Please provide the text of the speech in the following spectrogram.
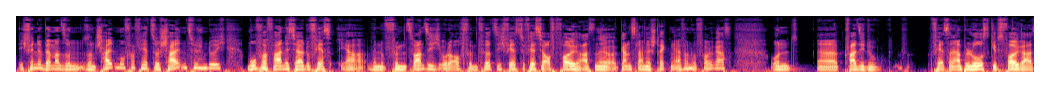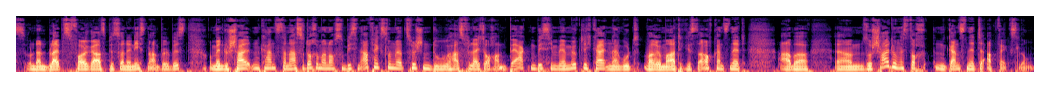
ich finde, wenn man so ein, so ein Schaltmofa fährt, so Schalten zwischendurch, Mofa fahren ist ja, du fährst ja, wenn du 25 oder auch 45 fährst, du fährst ja oft Vollgas, ne, ganz lange Strecken einfach nur Vollgas und äh, quasi du fährst an Ampel los, gibst Vollgas und dann bleibst Vollgas, bis du an der nächsten Ampel bist. Und wenn du schalten kannst, dann hast du doch immer noch so ein bisschen Abwechslung dazwischen. Du hast vielleicht auch am Berg ein bisschen mehr Möglichkeiten. Na gut, Variomatik ist da auch ganz nett, aber ähm, so Schaltung ist doch eine ganz nette Abwechslung.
